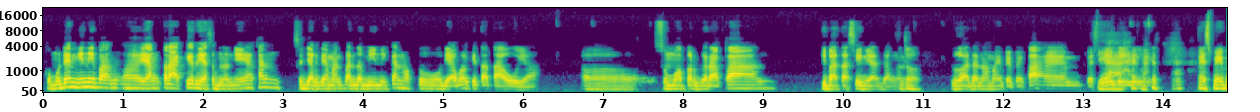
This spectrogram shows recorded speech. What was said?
kemudian gini Pak, eh, yang terakhir ya sebenarnya ya kan sejak zaman pandemi ini kan waktu di awal kita tahu ya eh, semua pergerakan dibatasin ya dengan Betul. Dulu ada namanya PPKM, PSBB. Ya, PSBB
